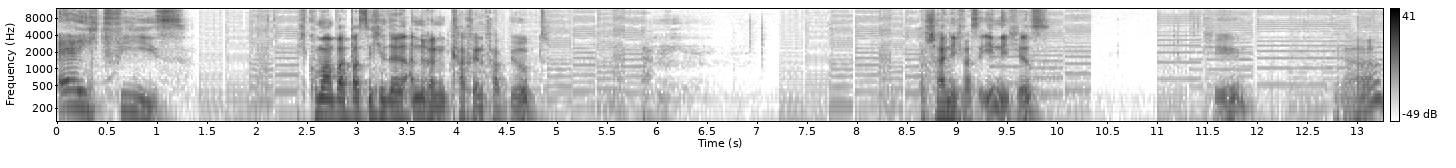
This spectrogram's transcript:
echt fies. Ich guck mal, was sich hinter den anderen Kacheln verbirgt. Ähm. Wahrscheinlich was ähnliches. Okay. Ja.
